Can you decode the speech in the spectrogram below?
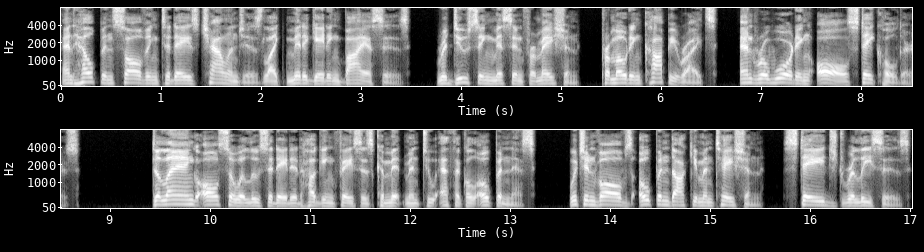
and help in solving today's challenges like mitigating biases, reducing misinformation, promoting copyrights, and rewarding all stakeholders. DeLang also elucidated Hugging Face's commitment to ethical openness, which involves open documentation, staged releases,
